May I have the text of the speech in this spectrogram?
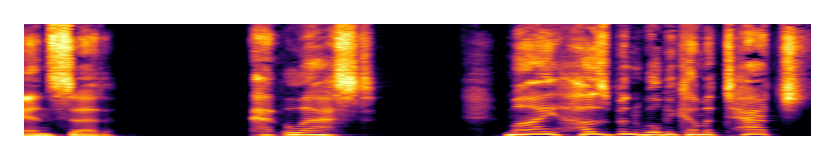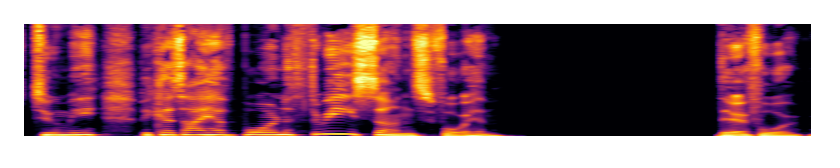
and said, At last, my husband will become attached to me because I have borne three sons for him. Therefore,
